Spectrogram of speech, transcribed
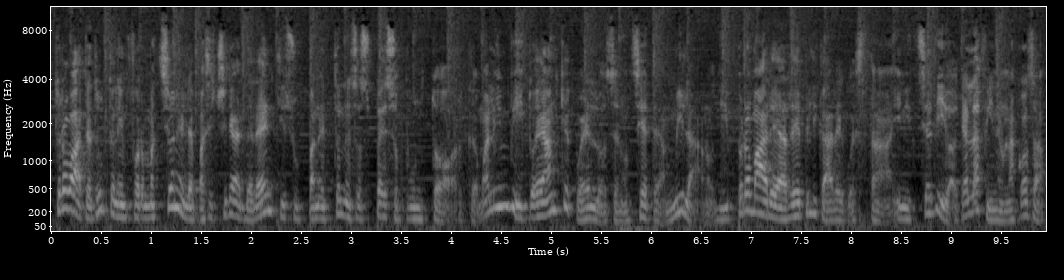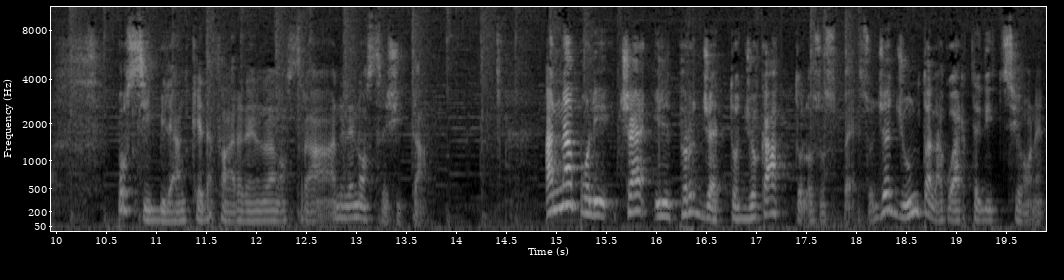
Trovate tutte le informazioni e le pasticcerie aderenti su panettonesospeso.org, ma l'invito è anche quello, se non siete a Milano, di provare a replicare questa iniziativa, che alla fine è una cosa possibile anche da fare nostra, nelle nostre città. A Napoli c'è il progetto Giocattolo Sospeso, già giunto alla quarta edizione.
